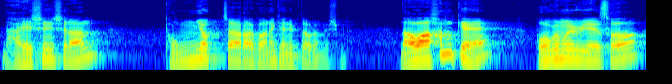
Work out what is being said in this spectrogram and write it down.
나의 신실한 동력자라고 하는 개념이 떠오르는 것입니다. 나와 함께 복음을 위해서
